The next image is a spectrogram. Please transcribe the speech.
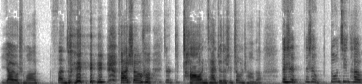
要有什么。犯罪 发生了，就是吵，你才觉得是正常的。但是，但是东京，他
